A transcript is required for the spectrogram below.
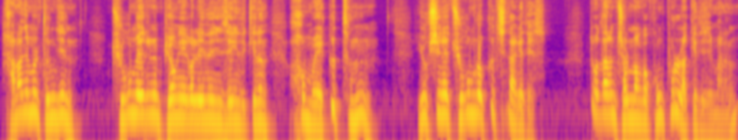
하나님을 등진 죽음에 이르는 병에 걸려 있는 인생이 느끼는 허무의 끝은 육신의 죽음으로 끝이 나게 돼서 또 다른 절망과 공포를 낳게 되지만은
